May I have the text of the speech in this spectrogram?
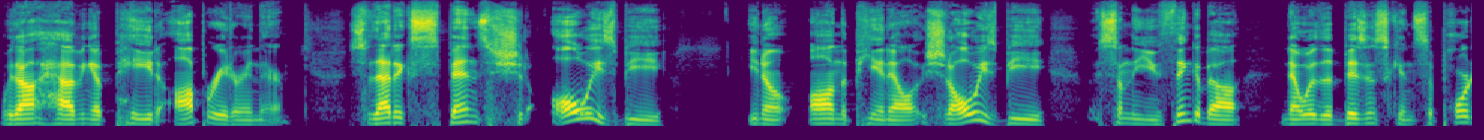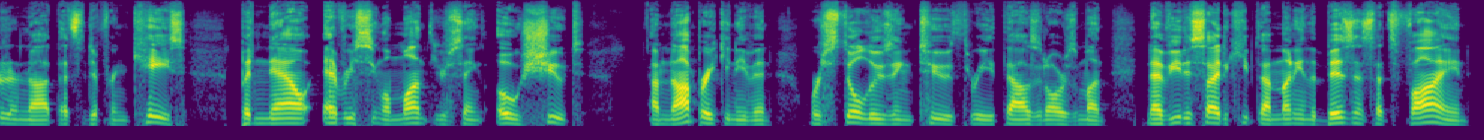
without having a paid operator in there. So that expense should always be, you know, on the P&L. It should always be something you think about. Now, whether the business can support it or not, that's a different case. But now every single month you're saying, oh, shoot, I'm not breaking even. We're still losing two, three thousand dollars a month. Now, if you decide to keep that money in the business, that's fine.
